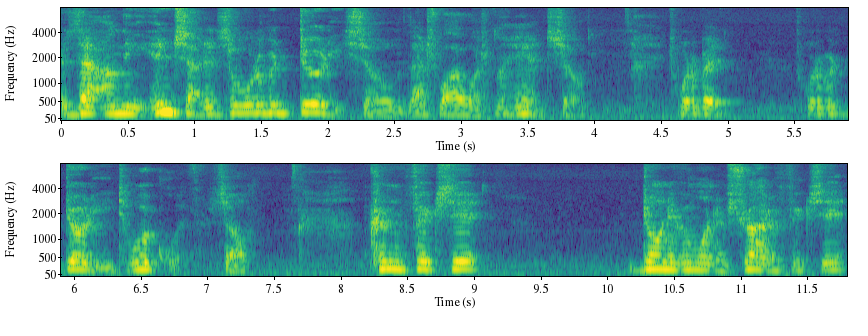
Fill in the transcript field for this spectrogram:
is that on the inside it's a little bit dirty, so that's why I wash my hands. So it's a little bit, it's a little bit dirty to work with. So couldn't fix it. Don't even want to try to fix it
